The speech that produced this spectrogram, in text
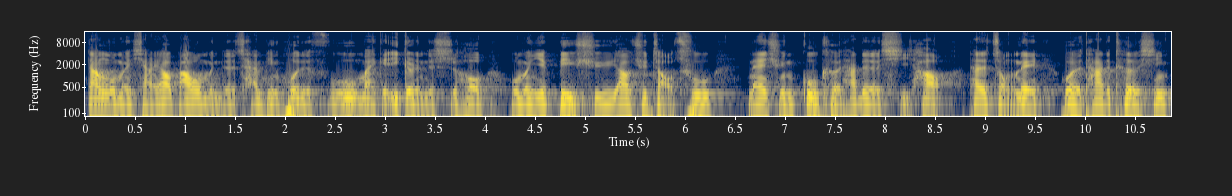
当我们想要把我们的产品或者服务卖给一个人的时候，我们也必须要去找出那一群顾客他的喜好、他的种类或者他的特性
